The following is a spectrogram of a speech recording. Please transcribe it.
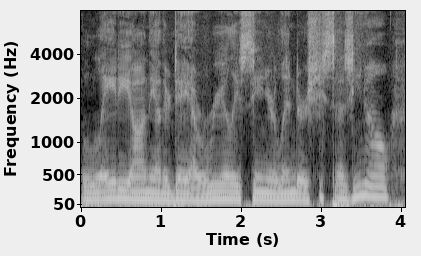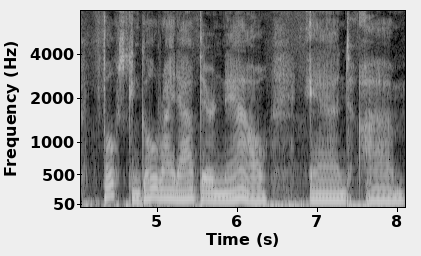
lady on the other day, a really senior lender, she says, you know, folks can go right out there now and um,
